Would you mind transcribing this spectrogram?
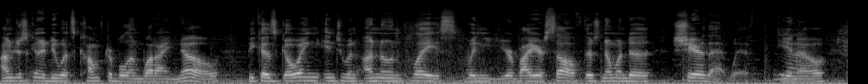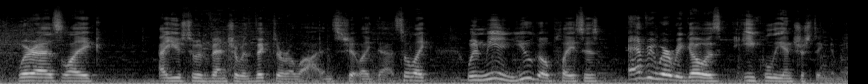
I'm just going to do what's comfortable and what I know because going into an unknown place when you're by yourself, there's no one to share that with, you know? Whereas like I used to adventure with Victor a lot and shit like that. So like when me and you go places, everywhere we go is equally interesting to me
